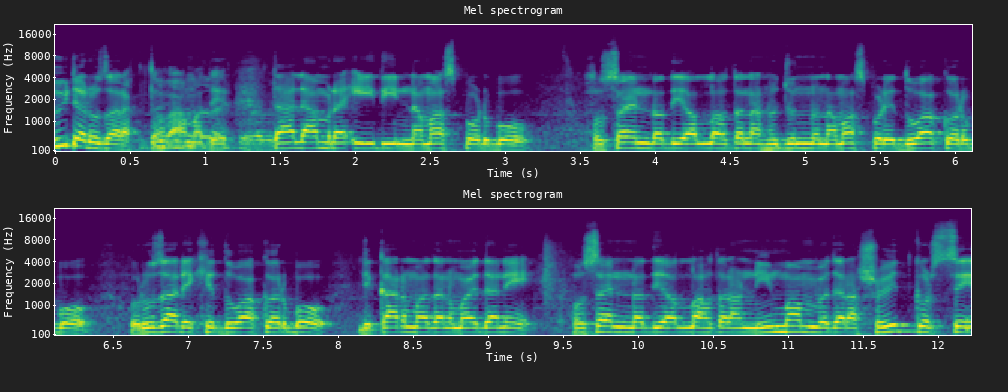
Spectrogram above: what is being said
দুইটা রোজা রাখতে হবে আমাদের। তাহলে আমরা এই দিন নামাজ পড়ব। হুসাইন রদি আল্লাহ তালাহুর জন্য নামাজ পড়ে দোয়া করব। রোজা রেখে দোয়া করব যে কার ময়দান ময়দানে হুসাইন রদি আল্লাহ তালাহ নির্মমভাবে যারা শহীদ করছে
